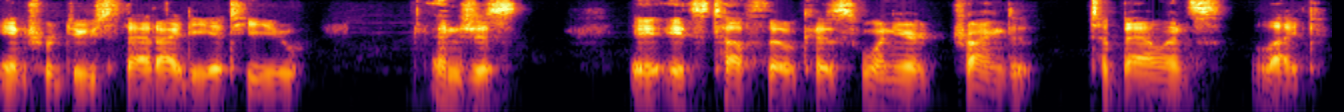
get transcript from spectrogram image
introduce that idea to you. And just, it, it's tough though, because when you're trying to, to balance like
